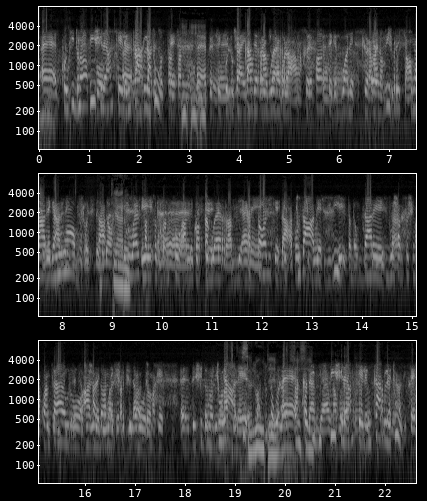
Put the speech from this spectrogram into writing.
è così difficile anche elencarle eh, tutte eh, eh, perché quello che accade in regione con l'assessore Forte che vuole che oramai non ripristinare di nuovo questa il welfare soltanto alle coste guerra cattoliche da sposate e dare 250 euro alle donne che più lavoro ma che decidono di curare tutto quello che accade è difficile anche elencarle tutte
